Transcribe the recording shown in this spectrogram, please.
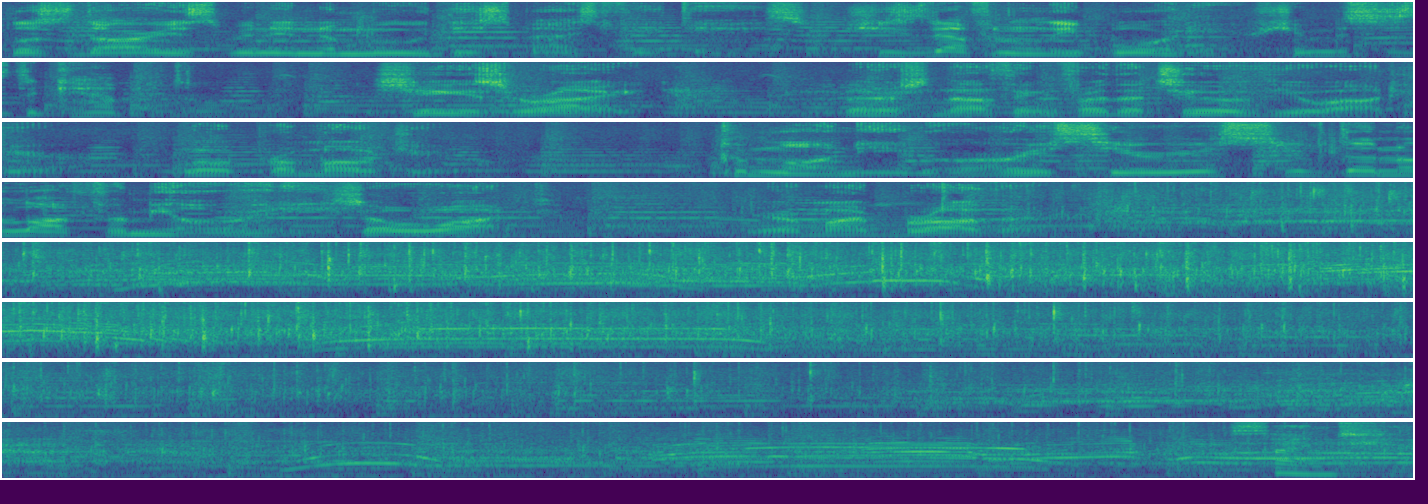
Plus, Daria's been in a mood these past few days. She's definitely bored here. She misses the capital. She's right. There's nothing for the two of you out here. We'll promote you. Come on, Igor. Are you serious? You've done a lot for me already. So what? You're my brother. Thank you.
